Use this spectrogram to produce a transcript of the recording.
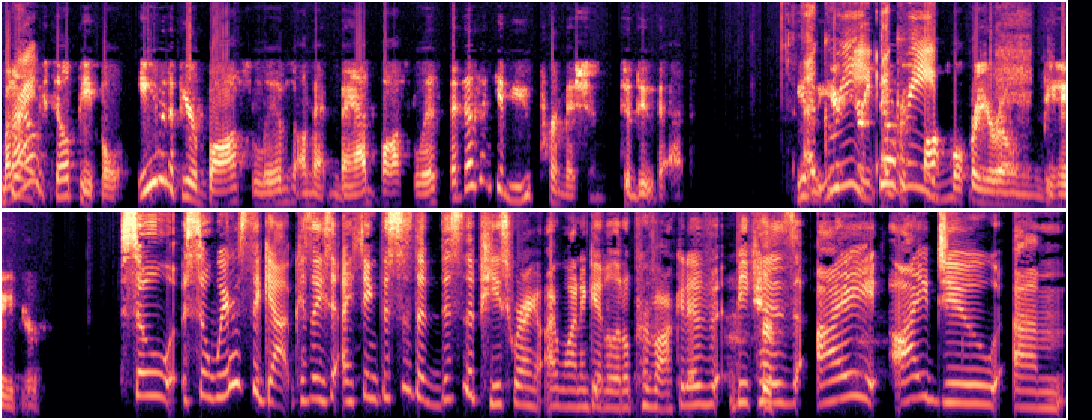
But right. I always tell people, even if your boss lives on that bad boss list, that doesn't give you permission to do that. You know, agreed. You're, you're agreed. Responsible for your own behavior. So, so where's the gap? Because I, I think this is the this is the piece where I, I want to get a little provocative because sure. I I do um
